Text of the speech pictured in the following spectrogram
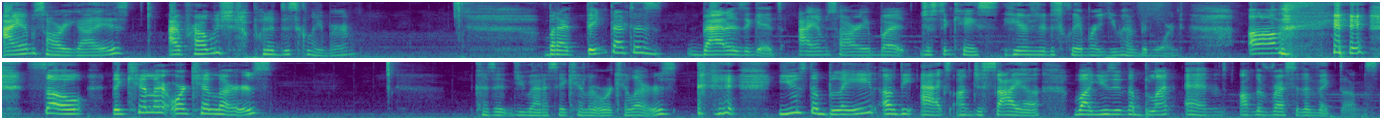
I am sorry, guys. I probably should have put a disclaimer, but I think that's as bad as it gets. I am sorry, but just in case, here's your disclaimer. You have been warned. Um, so the killer or killers, because you gotta say killer or killers used the blade of the axe on Josiah while using the blunt end on the rest of the victims.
